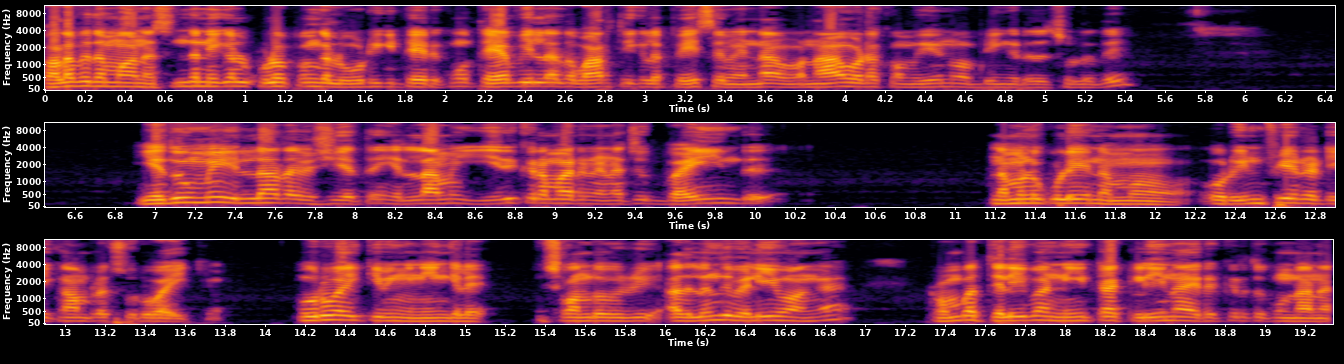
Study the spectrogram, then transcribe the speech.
பலவிதமான சிந்தனைகள் குழப்பங்கள் ஓடிக்கிட்டே இருக்கும். தேவையில்லாத வார்த்தைகளை பேச வேண்டாம். நாவடக்கம் வேணும் அப்படிங்கறது சொல்லுது. எதுவுமே இல்லாத விஷயத்த எல்லாமே இருக்கிற மாதிரி நினைச்சு பயந்து நம்மளுக்குள்ளேயே நம்ம ஒரு இன்ஃபீரியாரிட்டி காம்ப்ளெக்ஸ் உருவாக்கிக்கும். உருவாக்கிவிங்க நீங்களே. சொந்த அந்த அதுலேருந்து வெளியே வாங்க. ரொம்ப தெளிவாக நீட்டாக க்ளீனாக இருக்கிறதுக்கு உண்டான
